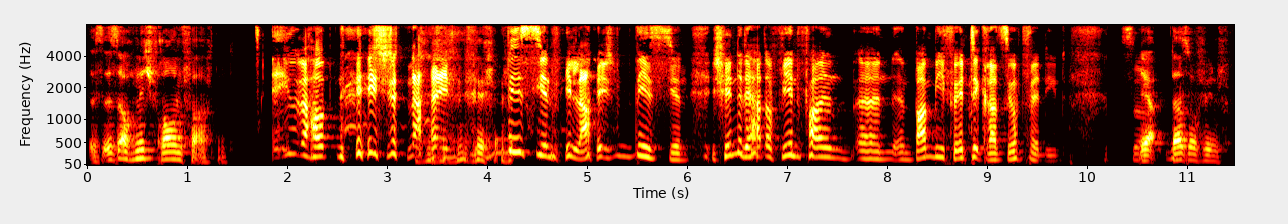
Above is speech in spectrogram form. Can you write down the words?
Es ist auch nicht frauenverachtend. Überhaupt nicht. Nein. Ein bisschen vielleicht. Ein bisschen. Ich finde, der hat auf jeden Fall ein, ein Bambi für Integration verdient. So. Ja, das auf jeden Fall.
